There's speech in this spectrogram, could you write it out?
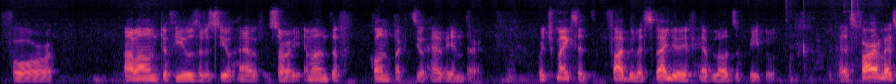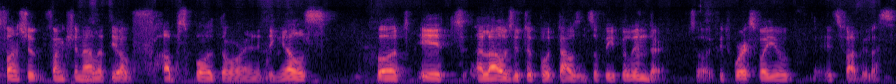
for amount of users you have, sorry, amount of contacts you have in there, which makes it fabulous value if you have lots of people. It has far less function, functionality of HubSpot or anything else, but it allows you to put thousands of people in there. So if it works for you, it's fabulous.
